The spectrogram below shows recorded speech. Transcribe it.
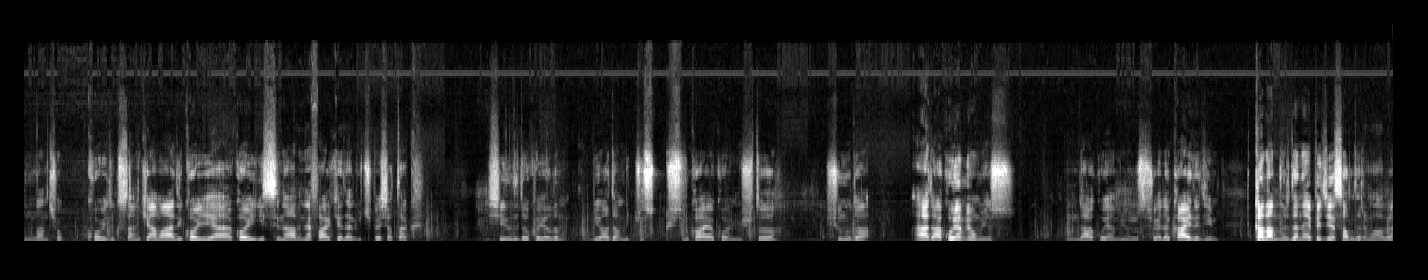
Bundan çok koyduk sanki ama hadi koy ya. Koy gitsin abi ne fark eder? 3-5 atak. Shield'ı da koyalım. Bir adam 300 küsür kaya koymuştu. Şunu da ha daha koyamıyor muyuz? Daha koyamıyoruz. Şöyle kaydedeyim. Kalanları da NPC'ye sallarım abi.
